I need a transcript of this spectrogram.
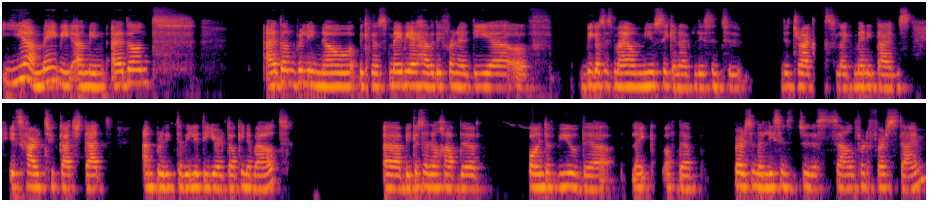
Yeah maybe. I mean i don't i don't really know because maybe i have a different idea of because it's my own music and i've listened to the tracks like many times it's hard to catch that unpredictability you're talking about uh, because I don't have the point of view of the like of the person that listens to the sound for the first time.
